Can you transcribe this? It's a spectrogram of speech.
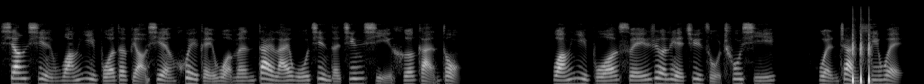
相信王一博的表现会给我们带来无尽的惊喜和感动。王一博随热烈剧组出席，稳占 C 位。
